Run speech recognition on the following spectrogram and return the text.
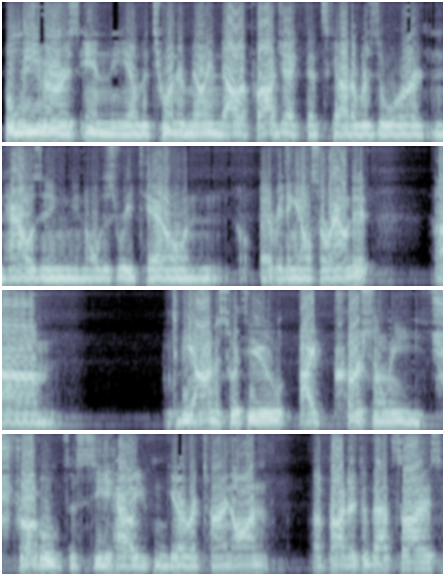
believers in the you know the 200 million dollar project that's got a resort and housing and all this retail and everything else around it. Um, to be honest with you, I personally struggle to see how you can get a return on a project of that size,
